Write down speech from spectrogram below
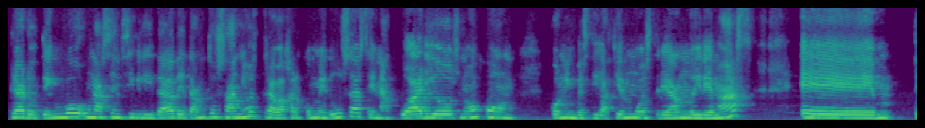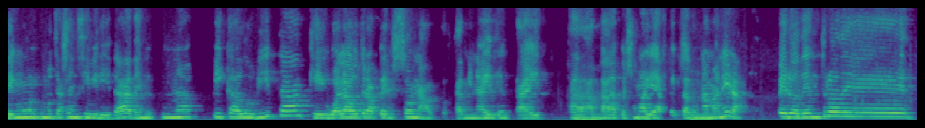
claro, tengo una sensibilidad de tantos años, trabajar con medusas en acuarios, ¿no? Con, con investigación muestreando y demás. Eh, tengo mucha sensibilidad, una picadurita que igual a otra persona, también hay, hay cada, uh -huh. cada persona le afecta sí. de una manera, pero dentro de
